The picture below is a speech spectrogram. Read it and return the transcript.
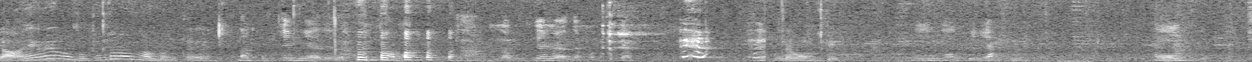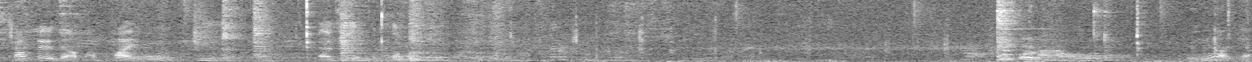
야, 해외 가서 손절하는 사람 많대. 난 복제미야 돼서 괜찮아. 나 복제미야 되면 어떡해? 내 원피. 응, 원피야? 응. 어, 원피. 확실히 내가 반파이고. 응. 야, 지금 본다. 아, 연유 아니야?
